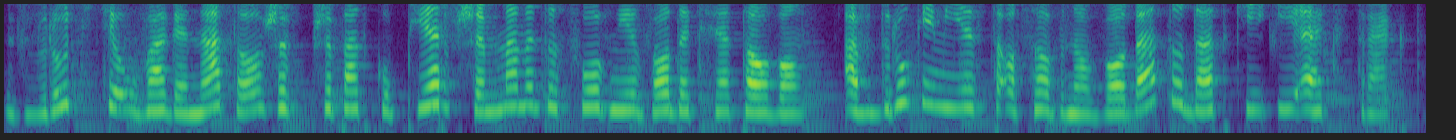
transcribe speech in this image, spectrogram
Zwróćcie uwagę na to, że w przypadku pierwszym mamy dosłownie wodę kwiatową, a w drugim jest osobno woda, dodatki i ekstrakt.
